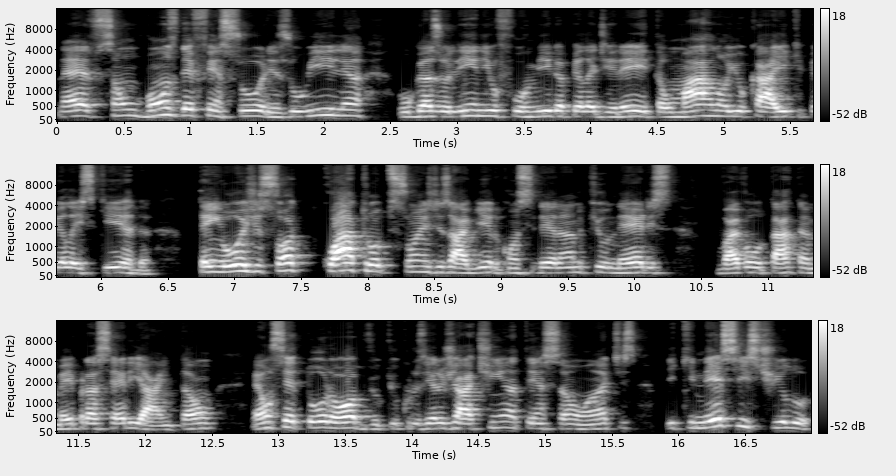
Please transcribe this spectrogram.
né, são bons defensores. O William, o Gasolina e o Formiga pela direita, o Marlon e o Kaique pela esquerda. Tem hoje só quatro opções de zagueiro, considerando que o Neres vai voltar também para a Série A. Então, é um setor óbvio que o Cruzeiro já tinha atenção antes e que nesse estilo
